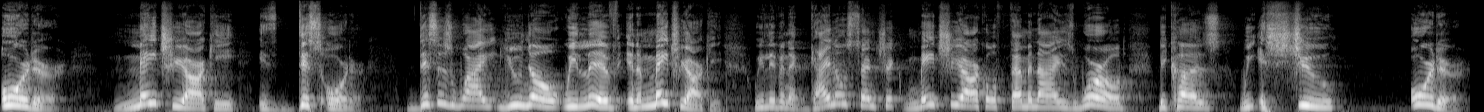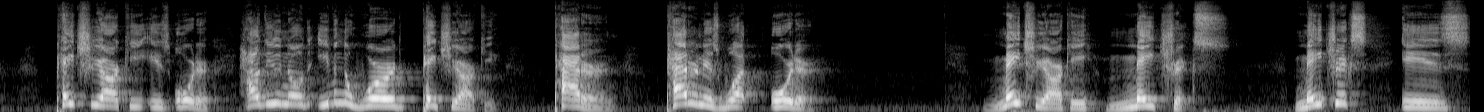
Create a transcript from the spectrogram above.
order, matriarchy is disorder. This is why you know we live in a matriarchy. We live in a gynocentric, matriarchal, feminized world because we eschew order. Patriarchy is order. How do you know even the word patriarchy? Pattern. Pattern is what? Order. Matriarchy, matrix. Matrix is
